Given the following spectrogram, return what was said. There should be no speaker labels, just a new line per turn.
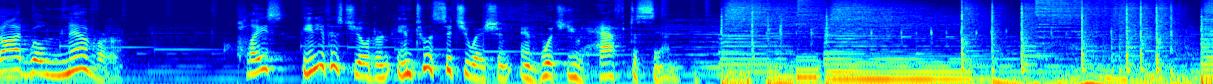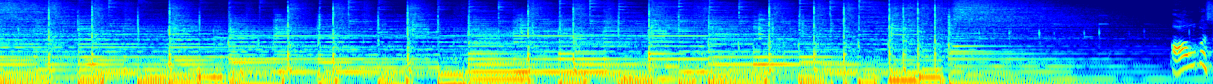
God will never place any of His children into a situation in which you have to sin.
